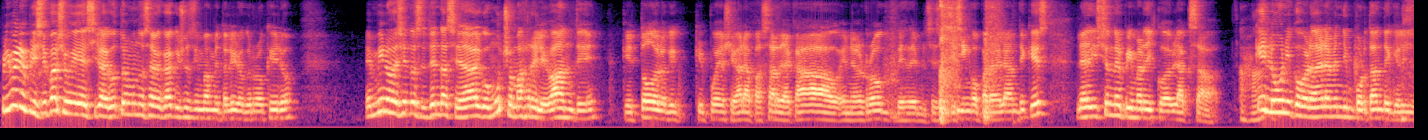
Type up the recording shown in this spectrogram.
primero y principal yo voy a decir algo, todo el mundo sabe acá que yo soy más metalero que rockero. En 1970 se da algo mucho más relevante que todo lo que, que puede llegar a pasar de acá en el rock desde el 65 para adelante, que es la edición del primer disco de Black Sabbath. Ajá. ¿Qué es lo único verdaderamente importante que, el-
